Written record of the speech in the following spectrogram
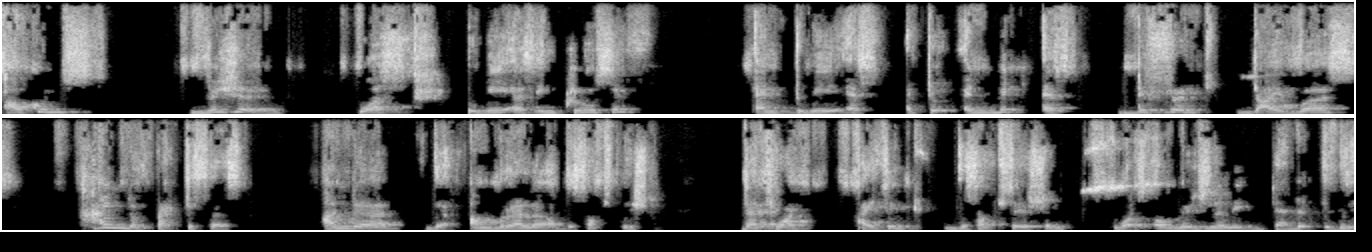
Pao Kun's vision was to be as inclusive and to be as to admit as different, diverse kind of practices under the umbrella of the substation. That's what I think the substation was originally intended to be.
